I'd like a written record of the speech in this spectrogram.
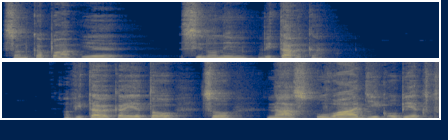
Sankapa je synonym vitarka. A vitarka je to, co nás uvádí k objektu.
